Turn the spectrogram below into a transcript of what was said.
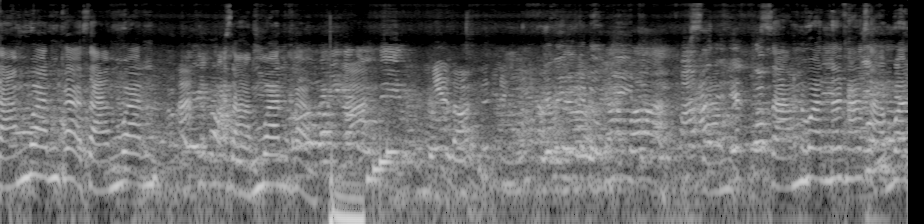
สามวันค่ะสามวันสามวันค่ะสามวันนะคะสามวัน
